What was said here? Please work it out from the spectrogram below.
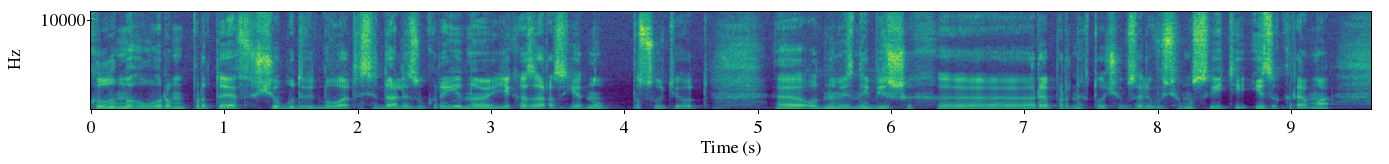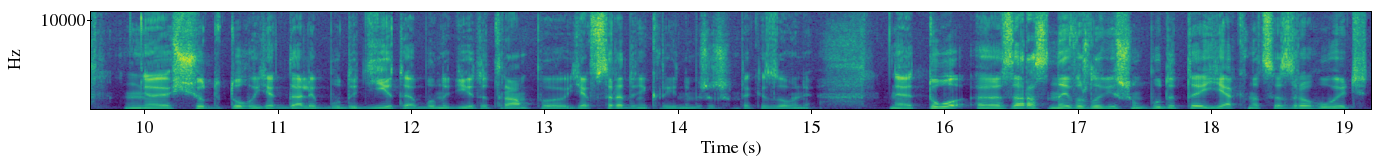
Коли ми говоримо про те, що буде відбуватися далі з Україною, яка зараз є, ну по суті, от е, одним із найбільших е, реперних точок взагалі в усьому світі, і зокрема е, щодо того, як далі буде діяти або не діяти Трамп, як всередині країни, між іншим, так і зовні, то зараз найважливішим буде те, як на це зреагують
